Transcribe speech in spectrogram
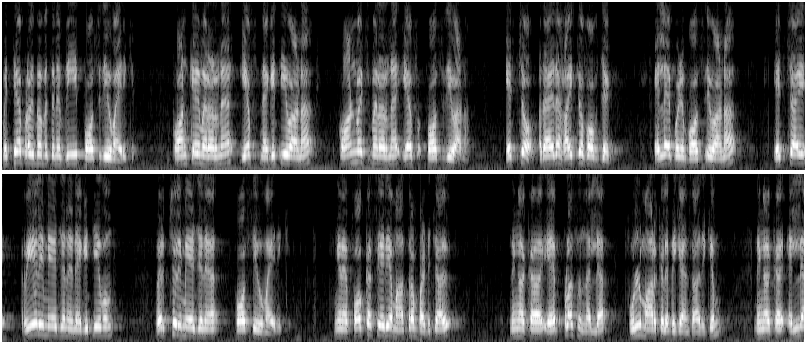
മിഥ്യാപ്രതിബിംബത്തിന് വി പോസിറ്റീവുമായിരിക്കും കോൺകേവ് മിററിന് എഫ് നെഗറ്റീവാണ് കോൺവെക്സ് മിററിന് എഫ് പോസിറ്റീവ് ആണ്. എച്ച് ഒ അതായത് ഹൈറ്റ് ഓഫ് ഓബ്ജക്റ്റ് എല്ലായ്പ്പോഴും ആണ്. എച്ച് ഐ റിയൽ ഇമേജിന് നെഗറ്റീവും വെർച്വൽ ഇമേജിന് പോസിറ്റീവുമായിരിക്കും ഇങ്ങനെ ഫോക്കസ് ഏരിയ മാത്രം പഠിച്ചാൽ നിങ്ങൾക്ക് എ പ്ലസ് എന്നല്ല ഫുൾ മാർക്ക് ലഭിക്കാൻ സാധിക്കും. നിങ്ങൾക്ക് എല്ലാ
